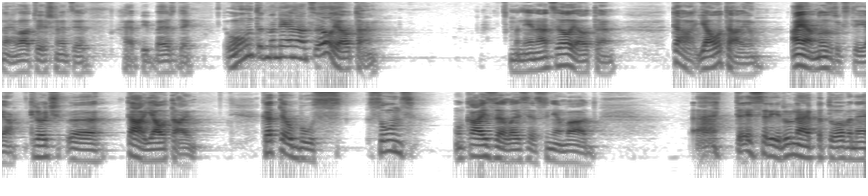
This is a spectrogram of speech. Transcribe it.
nē, latvieši nedzied happy birthday. Un tad man ienāca vēl jautājumi. Man ienāca vēl jautājumi. Tā, jautājumu. Ah, jā, uzrakstīja, Kroč, tā jautājumu. Kad tev būs suns un kā izvēlēsies viņam vārdu? Te es arī runāju par to, vai ne?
